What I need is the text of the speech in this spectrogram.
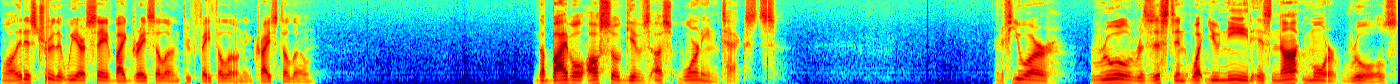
Well, it is true that we are saved by grace alone, through faith alone, in Christ alone. The Bible also gives us warning texts. And if you are rule resistant, what you need is not more rules,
